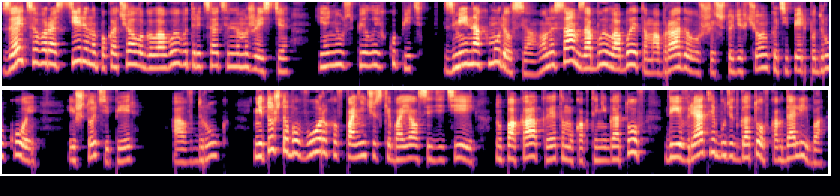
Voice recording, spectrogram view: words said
Зайцева растерянно покачала головой в отрицательном жесте — я не успела их купить. Змей нахмурился. Он и сам забыл об этом, обрадовавшись, что девчонка теперь под рукой. И что теперь? А вдруг? Не то чтобы Ворохов панически боялся детей, но пока к этому как-то не готов, да и вряд ли будет готов когда-либо.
